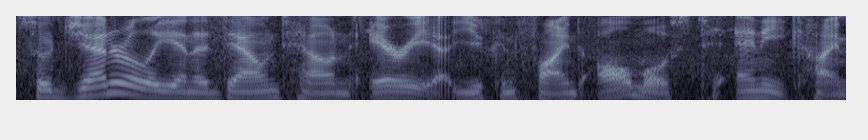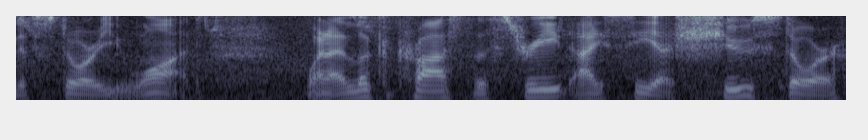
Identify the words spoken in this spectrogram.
So, generally, in a downtown area, you can find almost any kind of store you want. When I look across the street, I see a shoe store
